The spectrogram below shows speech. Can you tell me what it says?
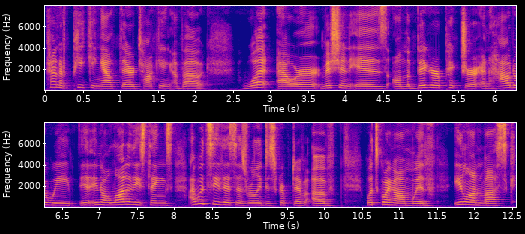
kind of peeking out there, talking about what our mission is on the bigger picture and how do we, you know, a lot of these things, I would see this as really descriptive of what's going on with Elon Musk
